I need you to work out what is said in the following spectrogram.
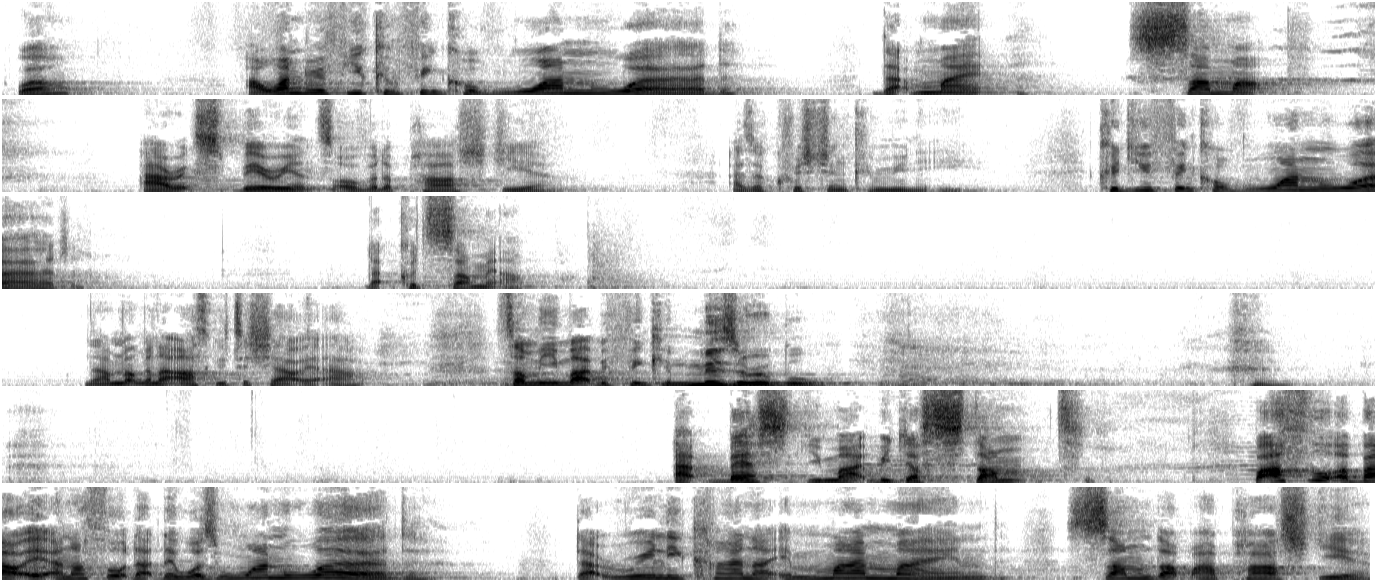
Well, I wonder if you can think of one word that might sum up our experience over the past year as a Christian community. Could you think of one word that could sum it up? Now, I'm not going to ask you to shout it out. Some of you might be thinking miserable. At best, you might be just stumped. But I thought about it and I thought that there was one word that really kind of, in my mind, summed up our past year.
